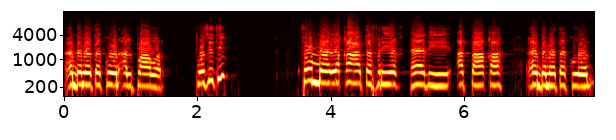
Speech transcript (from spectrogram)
عندما تكون ال power positive ثم يقع تفريغ هذه الطاقة عندما تكون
